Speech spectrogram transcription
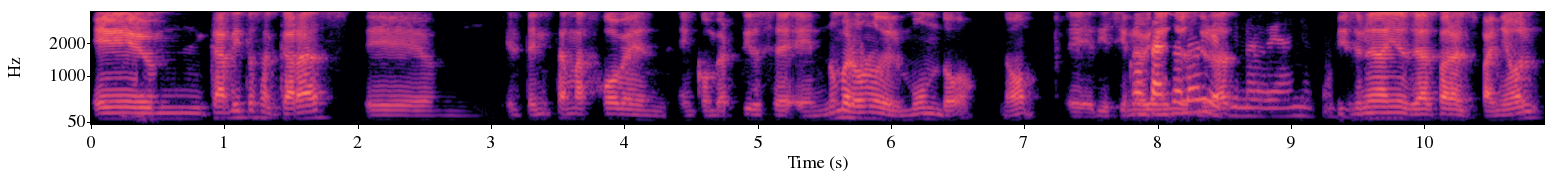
Eh, Carlitos Alcaraz, eh, el tenista más joven en convertirse en número uno del mundo, ¿no? Eh, Con 19 tan años de edad. 19 años. ¿no? 19 años de edad para el español,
